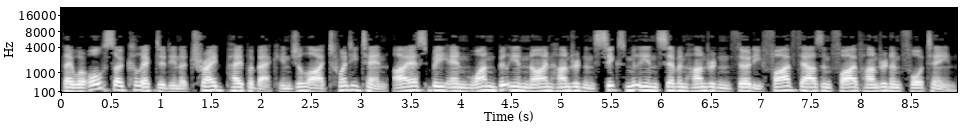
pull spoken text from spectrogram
They were also collected in a trade paperback in July 2010 ISBN 1906735514.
